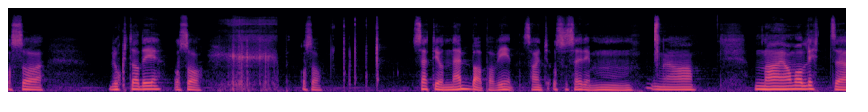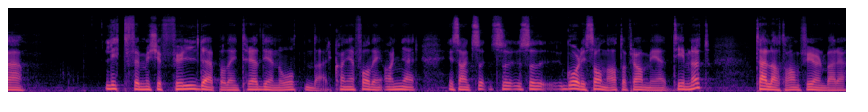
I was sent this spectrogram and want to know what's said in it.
Og så lukter de, og så Og så sitter de og nebber på vin, sant? og så sier de mm, ja Nei, han var litt eh, Litt for mye fylde på den tredje noten der. Kan jeg få den andre? Så, så, så går de sånn att og fram i ti minutter, til at han fyren bare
